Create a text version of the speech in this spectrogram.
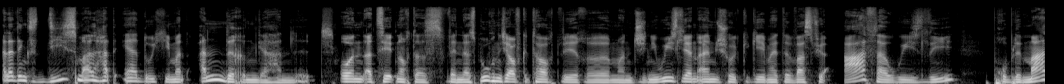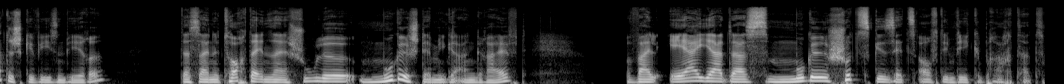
Allerdings diesmal hat er durch jemand anderen gehandelt. Und erzählt noch, dass, wenn das Buch nicht aufgetaucht wäre, man Ginny Weasley an einem die Schuld gegeben hätte, was für Arthur Weasley problematisch gewesen wäre, dass seine Tochter in seiner Schule Muggelstämmige angreift, weil er ja das Muggelschutzgesetz auf den Weg gebracht hat.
